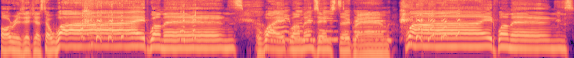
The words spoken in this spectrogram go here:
Or is it just a white woman's white, White woman's, woman's Instagram? white woman's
